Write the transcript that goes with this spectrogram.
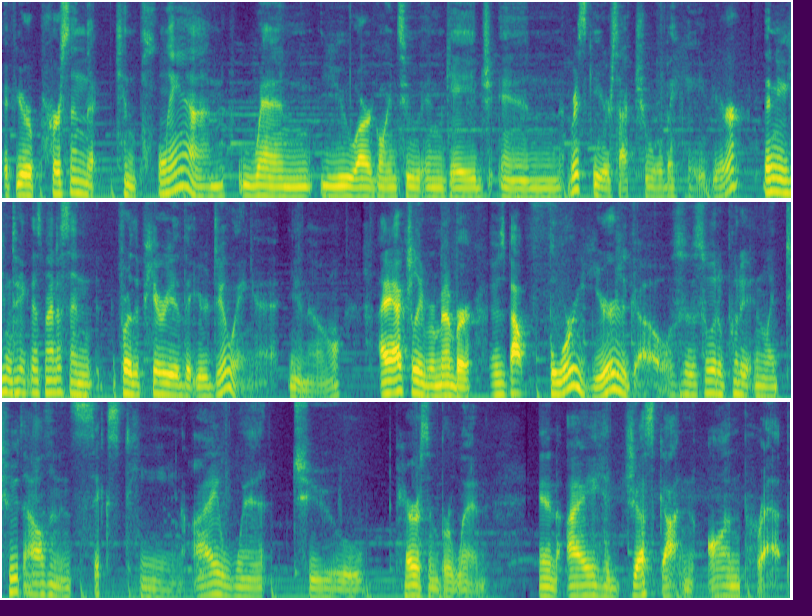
if you're a person that can plan when you are going to engage in riskier sexual behavior, then you can take this medicine for the period that you're doing it, you know? I actually remember it was about four years ago, so this would have put it in like 2016. I went to Paris and Berlin and I had just gotten on PrEP.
